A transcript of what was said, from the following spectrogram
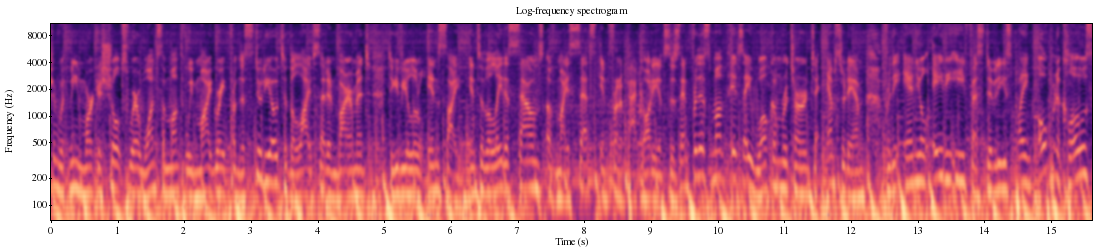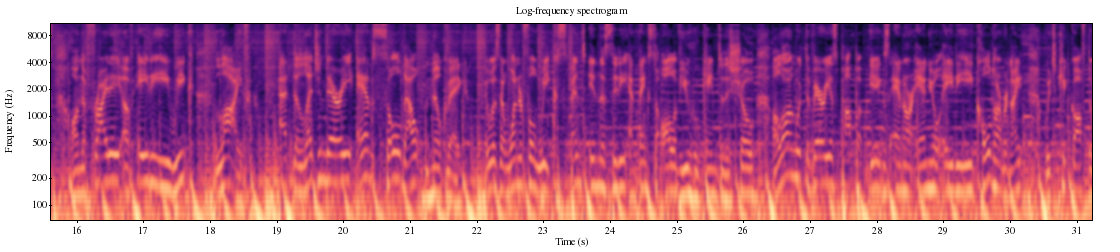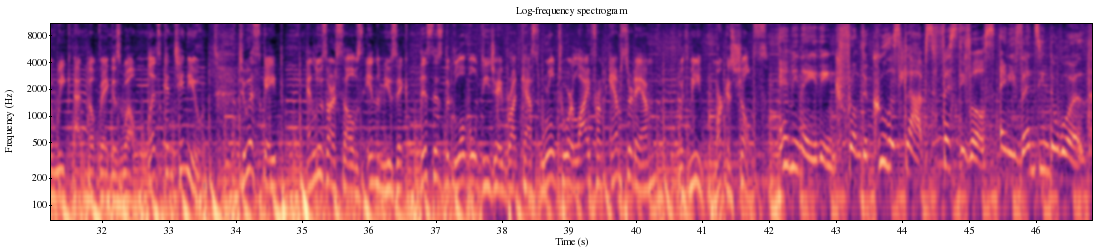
Session with me, Markus Schulz, where once a month we migrate from the studio to the live set environment to give you a little insight into the latest sounds of my sets in front of packed audiences. And for this month, it's a welcome return to Amsterdam for the annual ADE festivities, playing open to close on the Friday of ADE week live at the legendary and sold out Melkweg. It was a wonderful week spent in the city, and thanks to all of you who came to the show, along with the various pop up gigs and our annual ADE Coldharbour Night, which kick off the week at Melkweg as well. Let's continue to escape and lose ourselves in the music. This is the Global DJ Broadcast World Tour live from Amsterdam with me, Markus Schulz. Emanating from the coolest clubs, festivals, and events in the world.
